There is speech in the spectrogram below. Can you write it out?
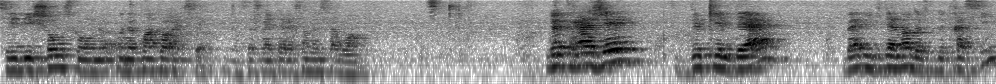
C'est des choses qu'on n'a pas encore accès. ça serait intéressant de le savoir. Le trajet de Kildare, bien évidemment de, Tracy,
